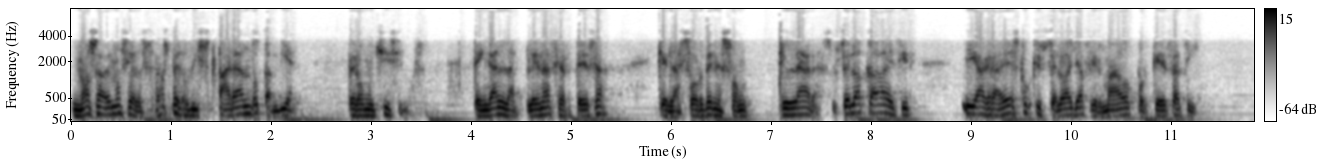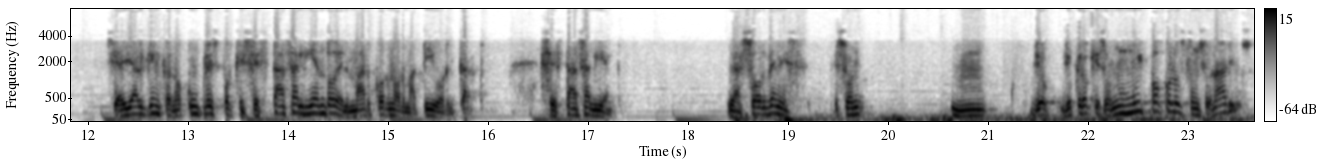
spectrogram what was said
no sabemos si a los ciudadanos, pero disparando también, pero muchísimos. Tengan la plena certeza que las órdenes son claras. Usted lo acaba de decir y agradezco que usted lo haya firmado porque es así. Si hay alguien que no cumple es porque se está saliendo del marco normativo, Ricardo. Se está saliendo. Las órdenes son, mm, yo, yo creo que son muy pocos los funcionarios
